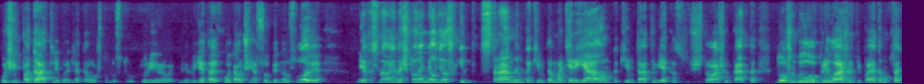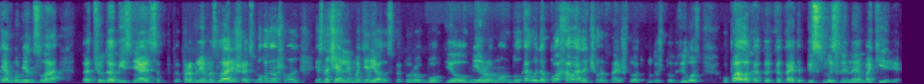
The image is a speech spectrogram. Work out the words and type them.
очень податливая для того, чтобы структурировать мир. Ведь это какое-то очень особенное условие, нет основания. Значит, он имел дело с каким-то странным каким-то материалом, каким-то от века существовавшим, как-то должен был его прилаживать. И поэтому, кстати, аргумент зла отсюда объясняется, проблема зла решается. Ну, потому что он изначальный материал, из которого Бог делал мир, он, он был какой-то плоховатый, черт знает, что откуда что взялось. Упала какая-то бессмысленная материя.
